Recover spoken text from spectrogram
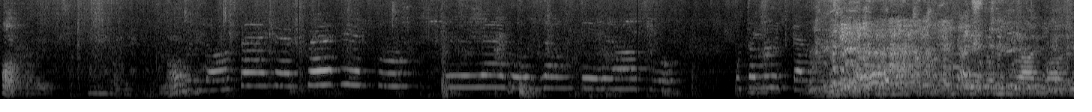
Hadd halljuk. No? Elég a Mikulás bácsi.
